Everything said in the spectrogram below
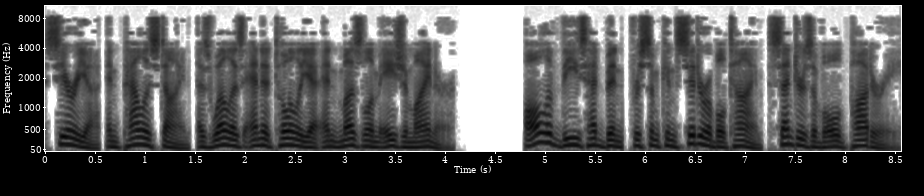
Syria, and Palestine, as well as Anatolia and Muslim Asia Minor. All of these had been, for some considerable time, centers of old pottery.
